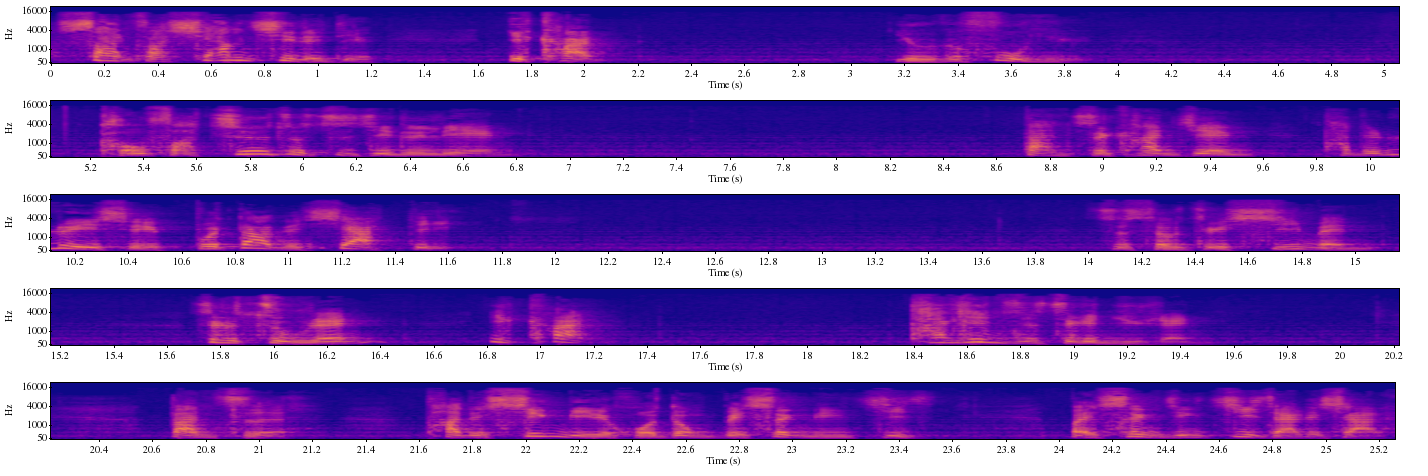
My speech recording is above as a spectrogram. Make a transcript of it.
散发香气的点，一看，有一个妇女，头发遮住自己的脸，但只看见她的泪水不断的下地。这时候，这个西门，这个主人一看，他认识这个女人，但是他的心理的活动被圣灵记。把圣经记载了下来。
